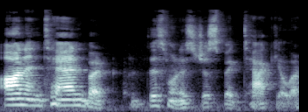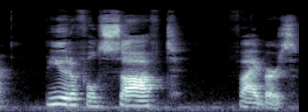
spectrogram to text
on and 10, but this one is just spectacular. Beautiful, soft fibers.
